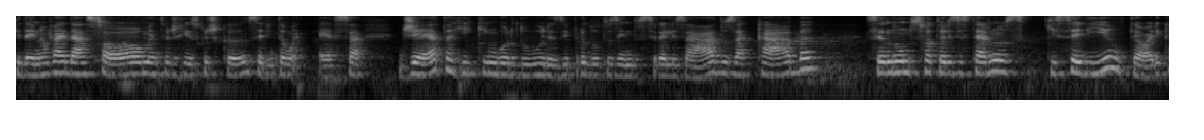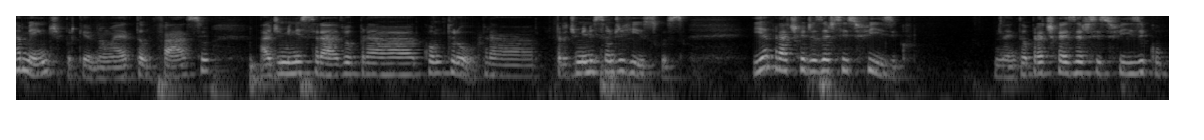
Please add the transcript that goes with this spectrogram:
que daí não vai dar só aumento de risco de câncer. Então essa dieta rica em gorduras e produtos industrializados acaba sendo um dos fatores externos que seriam teoricamente, porque não é tão fácil, administrável para controle, para diminuição de riscos. E a prática de exercício físico. Né? Então, praticar exercício físico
